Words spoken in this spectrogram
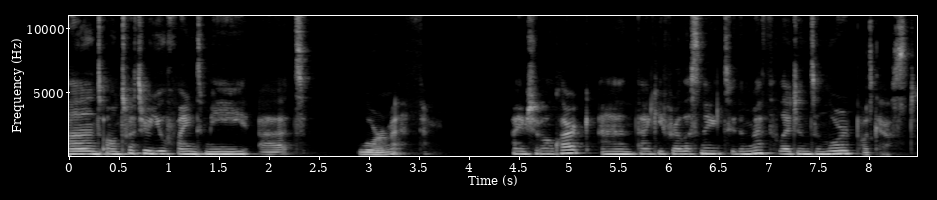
and on Twitter you'll find me at loremyth. I'm Siobhan Clark, and thank you for listening to the Myth, Legends and Lore podcast.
